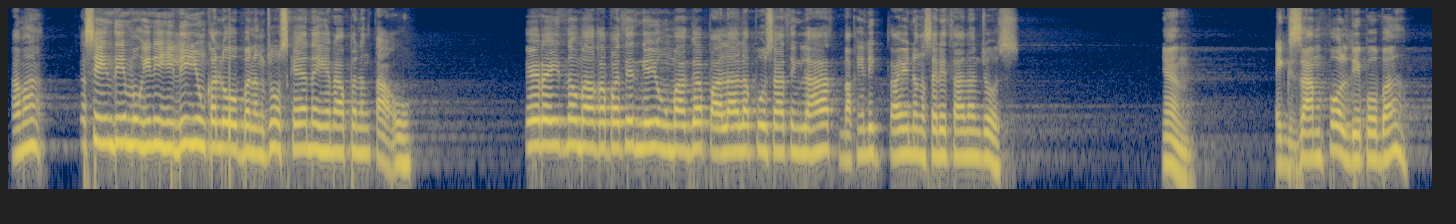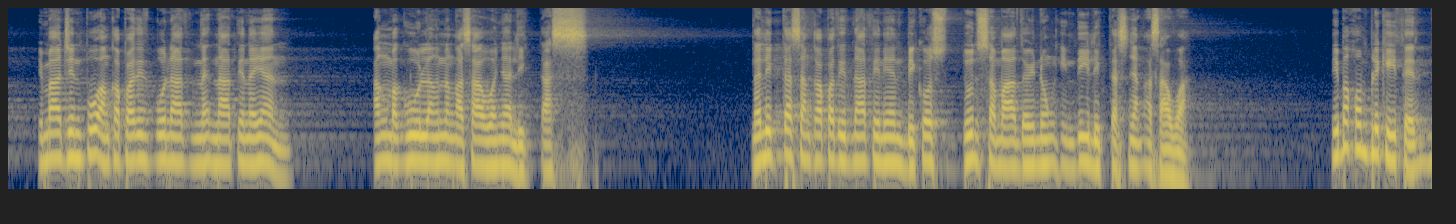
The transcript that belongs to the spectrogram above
Tama? Kasi hindi mo hinihiling yung kalooban ng Diyos, kaya nahihirapan ng tao. Kaya right now mga kapatid, ngayong umaga, paalala po sa ating lahat, makinig tayo ng salita ng Diyos. Yan. Example, di po ba? Imagine po, ang kapatid po natin, natin na yan, ang magulang ng asawa niya ligtas. Naligtas ang kapatid natin yan because dun sa mother nung hindi ligtas niyang asawa. Di ba complicated?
